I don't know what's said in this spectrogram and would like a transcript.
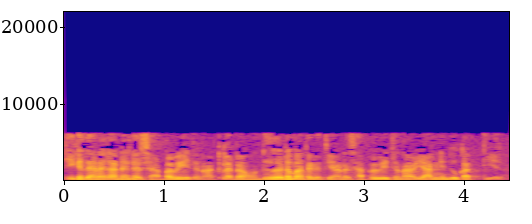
ඒක දැනගන්න එක සැප වේදනාවක් කියලා. බෑ හොඳට මතක තියාගන්න සැප වේදනාව යන්නේ දුකක් තියලා.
